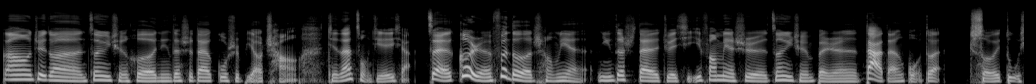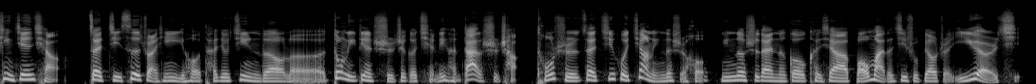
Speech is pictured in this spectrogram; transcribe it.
刚刚这段曾毓群和宁德时代故事比较长，简单总结一下，在个人奋斗的层面，宁德时代的崛起，一方面是曾毓群本人大胆果断，所谓赌性坚强，在几次转型以后，他就进入到了动力电池这个潜力很大的市场。同时，在机会降临的时候，宁德时代能够啃下宝马的技术标准，一跃而起。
